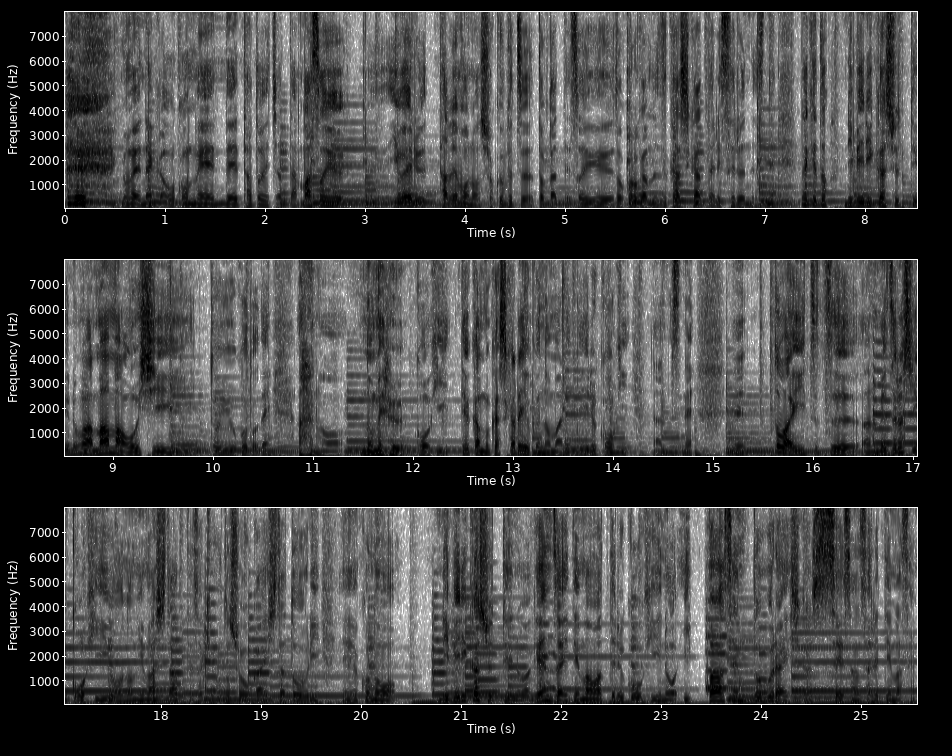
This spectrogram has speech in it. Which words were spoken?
ごめんなんかお米で例えちゃった。まあそういういわゆる食べ物植物とかってそういうところが難しかったりするんですね。だけどリベリカ種っていうのはまあまあ美味しいということで あの飲めるコーヒーっていうか昔からよく飲まれているコーヒーなんですね。えとは言いつつあの珍しいコーヒーを飲みましたって先ほど紹介した通り、えー、このリベリカ種っていうのは現在出回ってるコーヒーの1%ぐらいしか生産されていません。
